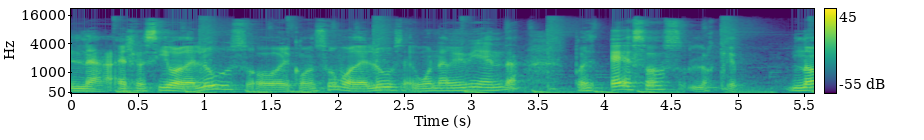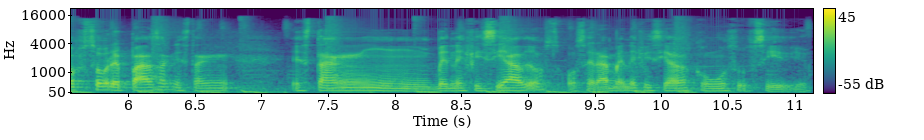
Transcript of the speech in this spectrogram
el recibo de luz o el consumo de luz en una vivienda, pues esos, los que no sobrepasan, están, están beneficiados o serán beneficiados con un subsidio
